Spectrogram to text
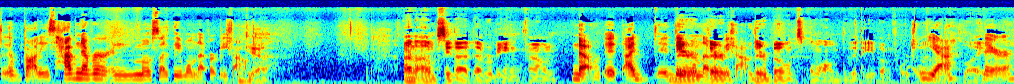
their bodies have never and most likely will never be found Yeah. I don't, I don't see that ever being found. no it i it, they Their- will never their- be found Their bones belong to the deep, unfortunately. yeah Like they're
